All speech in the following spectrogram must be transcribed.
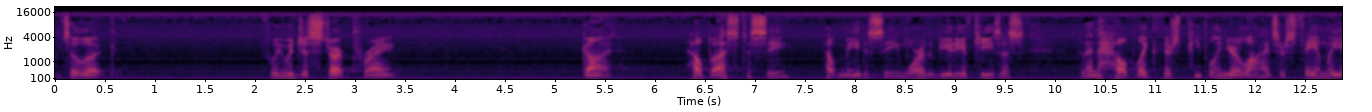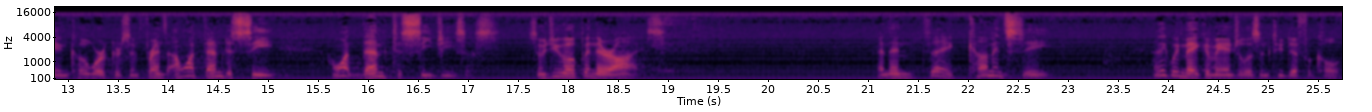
And so, look, if we would just start praying, God, help us to see, help me to see more of the beauty of Jesus. But then help, like, there's people in your lives, there's family and coworkers and friends. I want them to see, I want them to see Jesus. So, would you open their eyes? And then say, come and see. I think we make evangelism too difficult.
